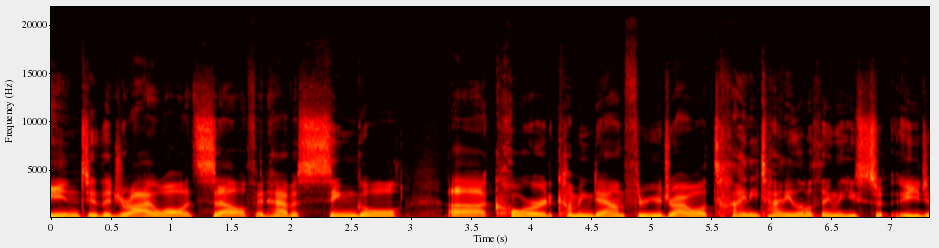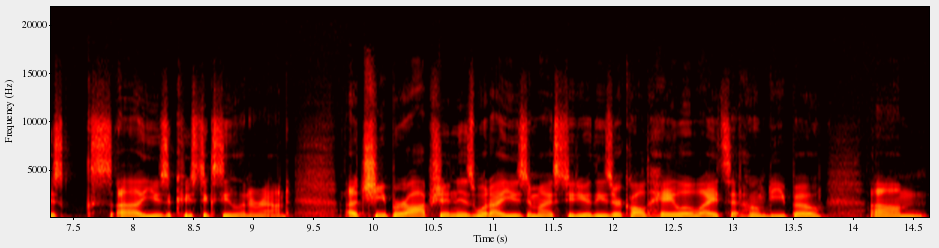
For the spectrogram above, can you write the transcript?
into the drywall itself and have a single uh, cord coming down through your drywall, a tiny, tiny little thing that you you just uh, use acoustic sealant around. A cheaper option is what I use in my studio. These are called Halo lights at Home Depot. Um,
